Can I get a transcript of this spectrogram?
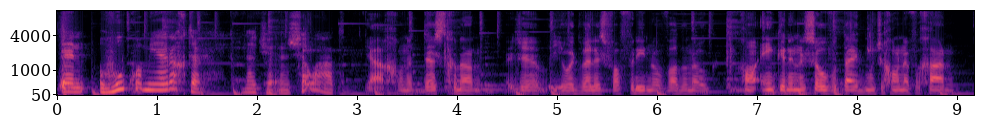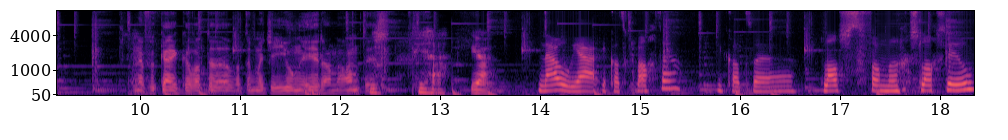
En hoe kom je erachter dat je een SOA had? Ja, gewoon een test gedaan. Weet je, je hoort wel eens van vrienden of wat dan ook. Gewoon één keer in de zoveel tijd moet je gewoon even gaan. En even kijken wat, eh, wat er met je jonge heer aan de hand is. Ja, ja. Nou ja, ik had klachten. Ik had eh, last van mijn geslachtsdeel.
